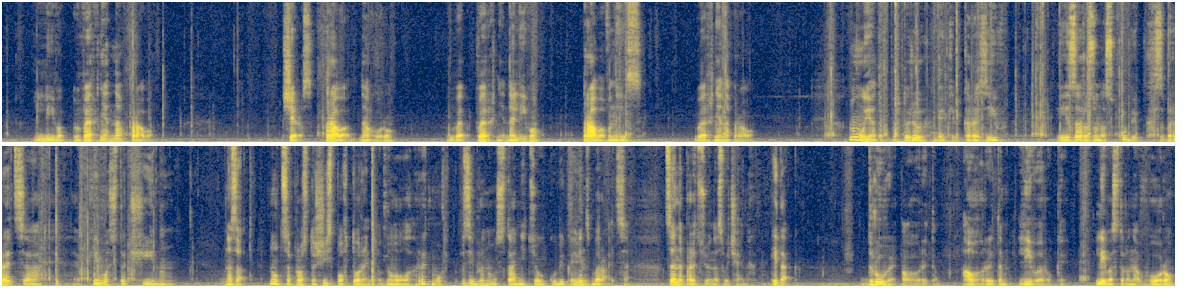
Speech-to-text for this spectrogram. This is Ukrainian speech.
ліва, верхня направо. Ще раз. Права нагору, верхня наліво, права вниз, верхня направо. Ну, я так повторю декілька разів. І зараз у нас кубик збереться якимось то чином назад. Ну, це просто 6 повторень одного алгоритму в зібраному стані цього кубика, і він збирається. Це не працює на звичайних. І так, другий алгоритм алгоритм лівої руки. Ліва сторона вгору,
